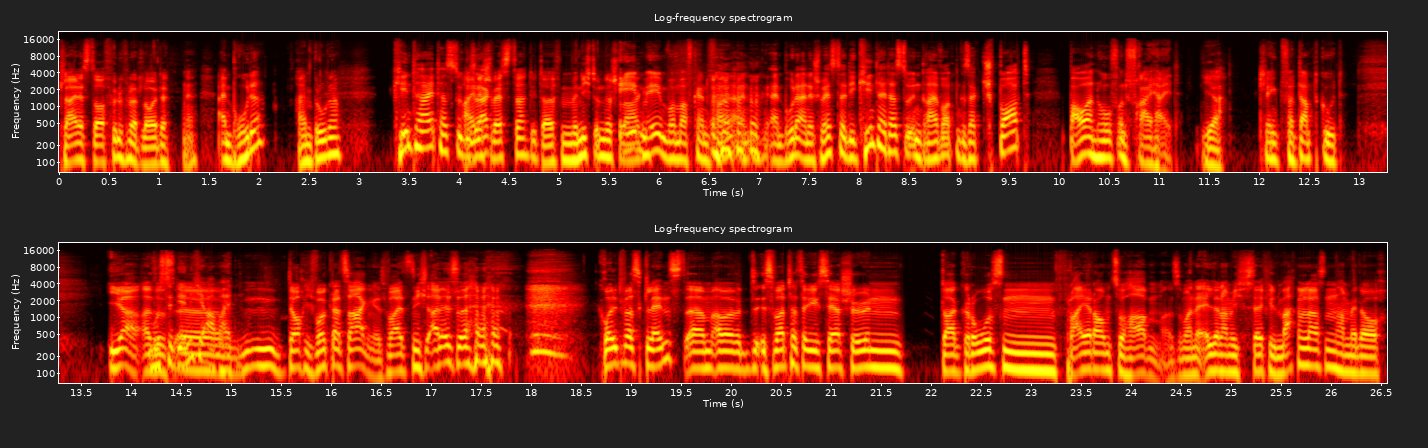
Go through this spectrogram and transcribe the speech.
Kleines Dorf, 500 Leute. Ja. Ein Bruder. Ein Bruder, Kindheit hast du eine gesagt. Schwester, die dürfen wir nicht unterschlagen. Eben, eben, wollen wir auf keinen Fall. Ein, ein Bruder, eine Schwester. Die Kindheit hast du in drei Worten gesagt: Sport, Bauernhof und Freiheit. Ja. Klingt verdammt gut. Ja, also. Musstet ihr nicht arbeiten? m, Doch, ich wollte gerade sagen, es war jetzt nicht alles äh, Gold, was glänzt, ähm, aber es war tatsächlich sehr schön, da großen Freiraum zu haben. Also meine Eltern haben mich sehr viel machen lassen, haben mir da auch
